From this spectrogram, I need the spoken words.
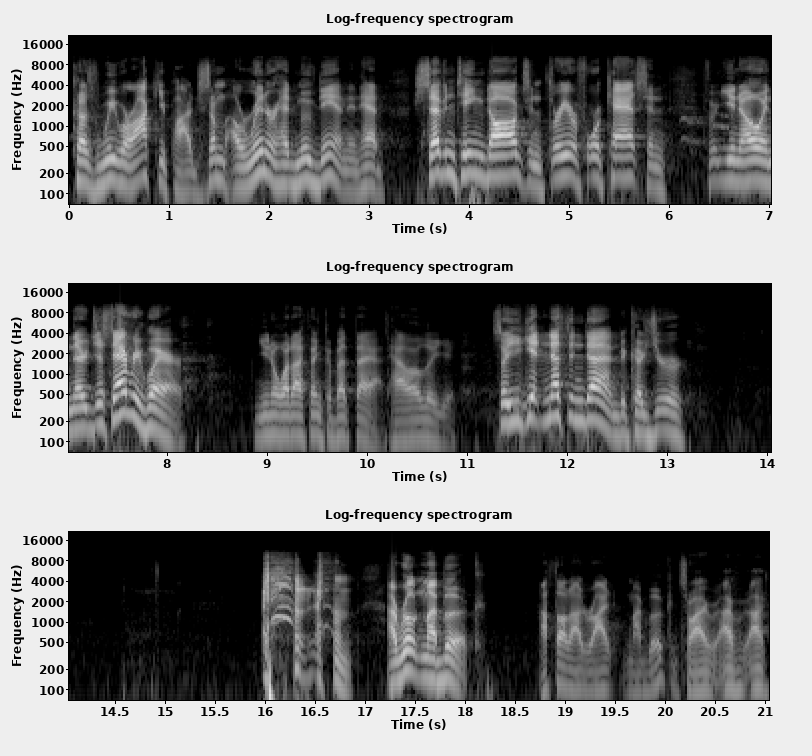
because we were occupied. Some a renter had moved in and had 17 dogs and three or four cats, and you know, and they're just everywhere. You know what I think about that? Hallelujah. So you get nothing done because you're. I wrote in my book. I thought I'd write my book, and so I, I, I,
